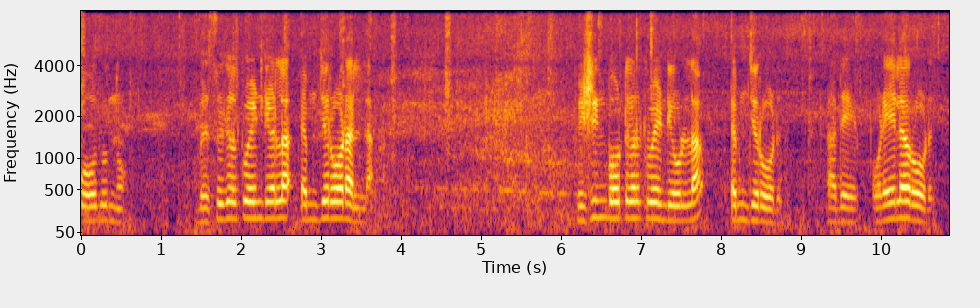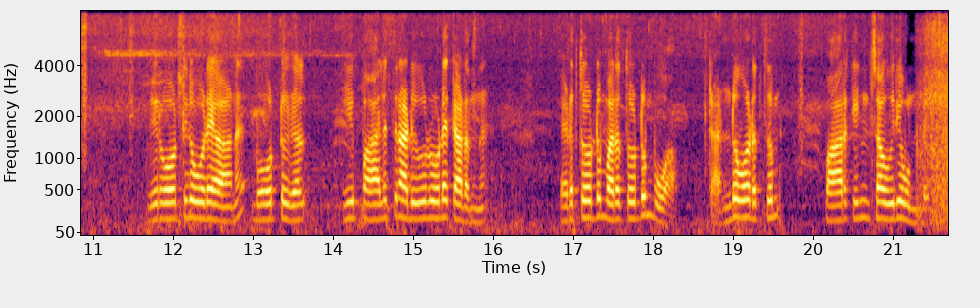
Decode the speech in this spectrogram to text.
പോകുന്നു. ബസ്സുകൾക്ക് വേണ്ടിയുള്ള എം ജി റോഡല്ല ഫിഷിംഗ് ബോട്ടുകൾക്ക് വേണ്ടിയുള്ള എം ജി റോഡ് അതെ പുഴയിലെ റോഡ് ഈ റോട്ടിലൂടെയാണ് ബോട്ടുകൾ ഈ പാലത്തിനടിയിലൂടെ കടന്ന് ഇടത്തോട്ടും വലത്തോട്ടും പോവാം. രണ്ടുമിടത്തും പാർക്കിംഗ് സൗകര്യമുണ്ട്.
